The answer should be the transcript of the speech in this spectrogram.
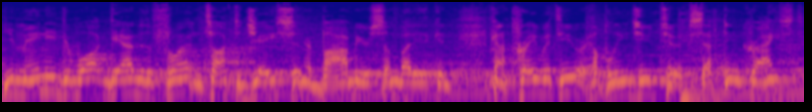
you may need to walk down to the front and talk to Jason or Bobby or somebody that can kind of pray with you or help lead you to accepting Christ.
